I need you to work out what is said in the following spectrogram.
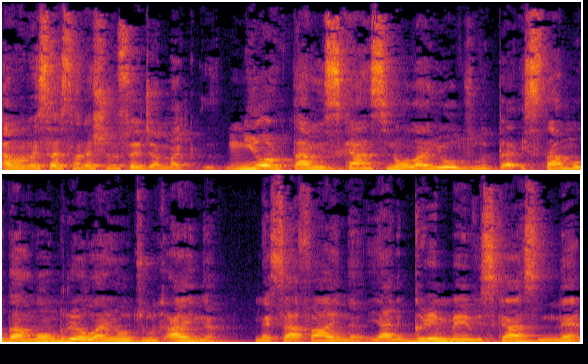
ama mesela sana şunu söyleyeceğim bak New York'tan Wisconsin'e olan yolculukla İstanbul'dan Londra'ya olan yolculuk aynı. Mesafe aynı. Yani Green Bay Wisconsin'le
